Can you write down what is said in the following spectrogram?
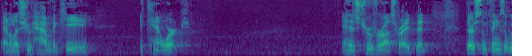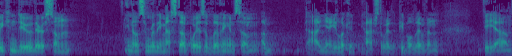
And unless you have the key, it can't work. And it's true for us, right? That there's some things that we can do. There's some, you know, some really messed up ways of living and some, uh, uh, you know, you look at, gosh, the way that people live and the, um,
